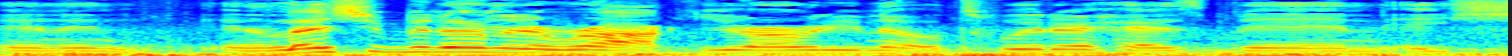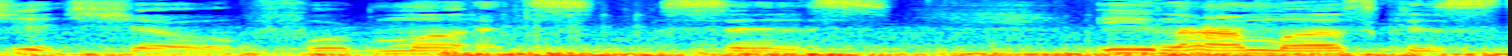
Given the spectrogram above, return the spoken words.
And in, unless you've been under the rock, you already know Twitter has been a shit show for months since Elon Musk has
